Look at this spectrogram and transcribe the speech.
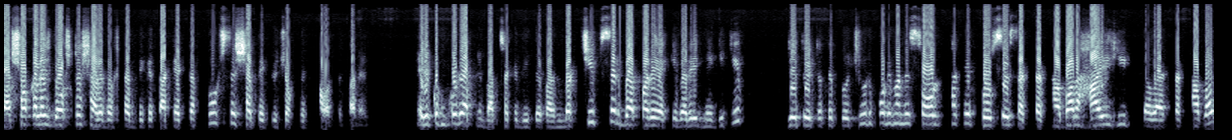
বা সকালে দশটা, সাড়ে দশটার দিকে তাকে একটা ফ্রুটস এর সাথে একটু চকলেট খাওয়াতে পারেন। এরকম করে আপনি বাচ্চাকে দিতে পারেন। বাট চিপসের ব্যাপারে একেবারেই নেগেটিভ যেহেতু এটাতে প্রচুর পরিমাণে সল্ট থাকে প্রসেস একটা খাবার হাই হিট দেওয়া একটা খাবার,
